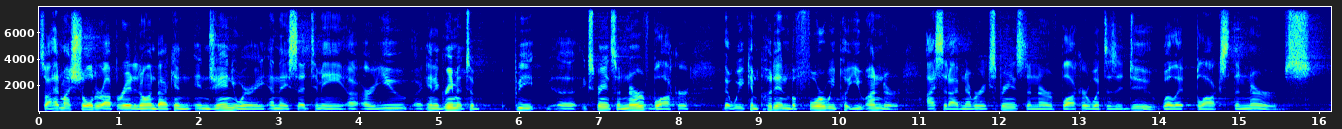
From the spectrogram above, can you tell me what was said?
So I had my shoulder operated on back in, in January, and they said to me, uh, Are you in agreement to be, uh, experience a nerve blocker that we can put in before we put you under? I said, I've never experienced a nerve blocker. What does it do? Well, it blocks the nerves.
